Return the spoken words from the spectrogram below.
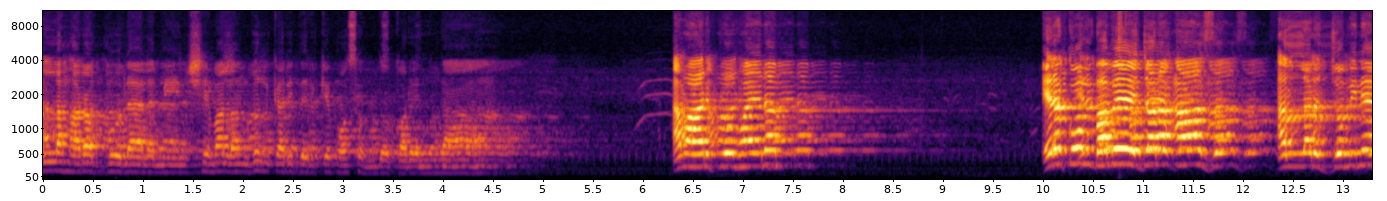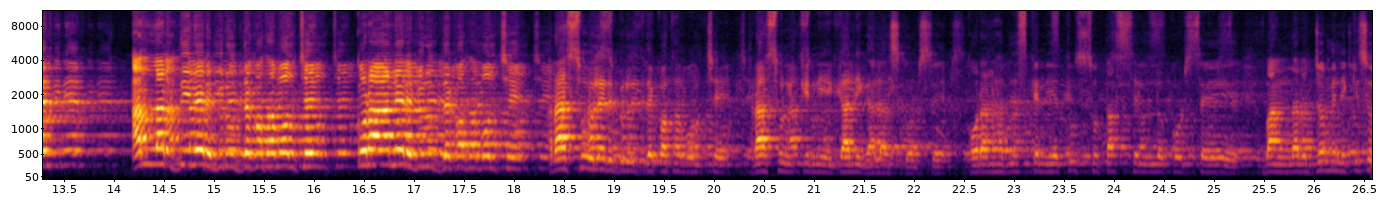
আল্লাহ রাব্বুল আলামিন সীমা লঙ্ঘনকারীদেরকে পছন্দ করেন না। আমার প্রিয় ভাইরা এরকম ভাবে যারা আজ আল্লাহর জমিনে আল্লাহর দিনের বিরুদ্ধে কথা বলছে, কোরআনের বিরুদ্ধে কথা বলছে, রাসূলের বিরুদ্ধে কথা বলছে, রাসূলকে নিয়ে গালিগালাজ করছে, কোরআন হাদিসকে নিয়ে তুচ্ছ তাচ্ছিল্য করছে, বাংলার জমিনে কিছু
